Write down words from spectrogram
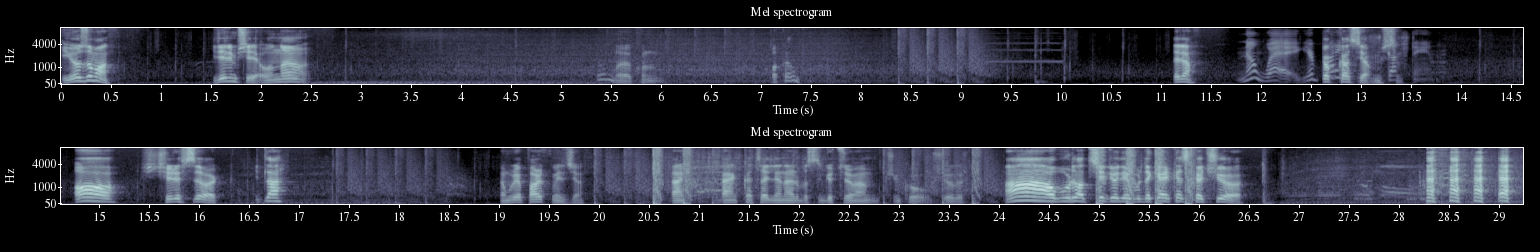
İyi o zaman. Gidelim şeye. Onunla... Konu... Bakalım. Selam. No way. Your Çok kas yapmışsın. Aa, şerefsize bak. Git la. Sen buraya park mı edeceksin? Ben ben Katalina'nın arabasını götüremem çünkü o şey olur. Aa, o burada ateş ediyor diye buradaki herkes kaçıyor.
